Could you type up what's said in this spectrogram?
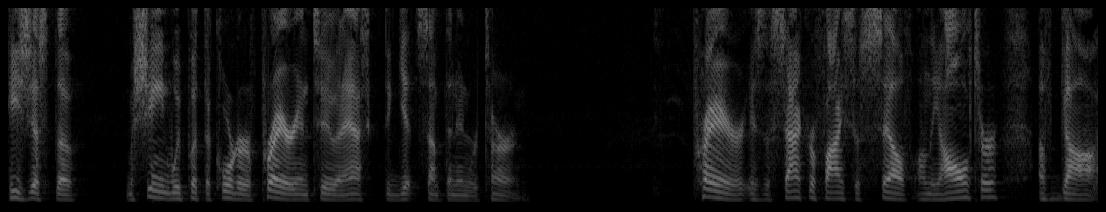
He's just the machine we put the quarter of prayer into and ask to get something in return. Prayer is the sacrifice of self on the altar of God.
